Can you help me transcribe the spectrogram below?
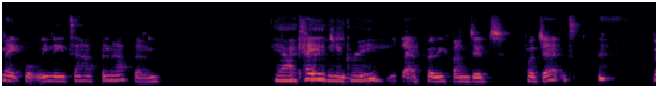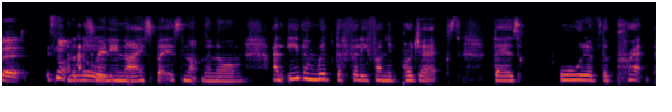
make what we need to happen happen yeah, I totally agree. You get a fully funded project, but it's not and the that's norm. really nice, but it's not the norm. And even with the fully funded projects, there's all of the prep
